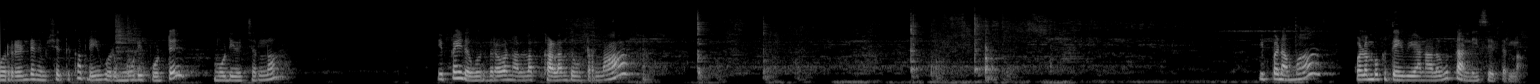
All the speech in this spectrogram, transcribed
ஒரு ரெண்டு நிமிஷத்துக்கு அப்படியே ஒரு மூடி போட்டு மூடி வச்சிடலாம். இப்போ இதை ஒரு தடவை நல்லா கலந்து விட்டுறலாம். இப்போ நம்ம குழம்புக்கு தேவையான அளவு தண்ணி சேர்த்துடலாம்.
